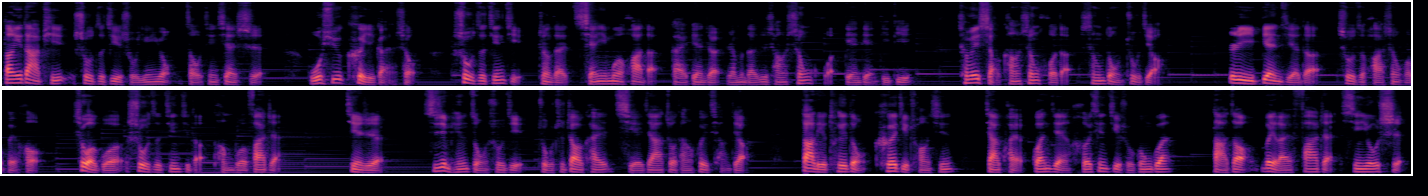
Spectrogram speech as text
当一大批数字技术应用走进现实，无需刻意感受，数字经济正在潜移默化地改变着人们的日常生活点点滴滴，成为小康生活的生动注脚。日益便捷的数字化生活背后，是我国数字经济的蓬勃发展。近日，习近平总书记主持召开企业家座谈会，强调。大力推动科技创新，加快关键核心技术攻关，打造未来发展新优势。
